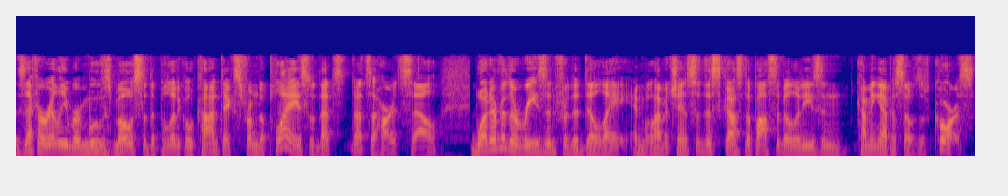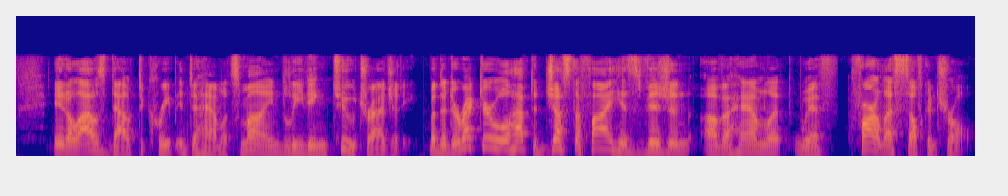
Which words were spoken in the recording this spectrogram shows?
Zeffirelli removes most of the political context from the play, so that's that's a hard sell. Whatever the reason for the delay, and we'll have a chance to discuss the possibilities in coming episodes, of course, it allows doubt to creep into Hamlet's mind, leading to tragedy. But the director will have to justify his vision of a Hamlet with far less self-control.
